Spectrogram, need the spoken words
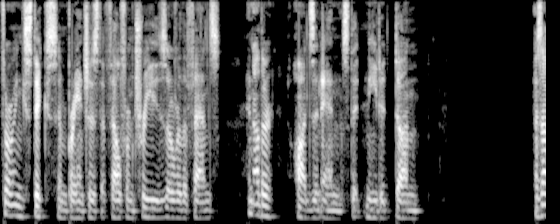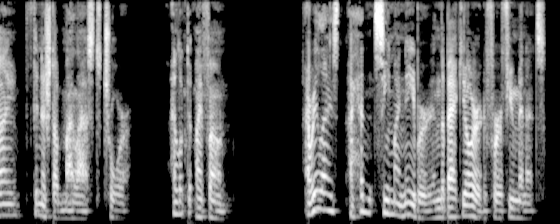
throwing sticks and branches that fell from trees over the fence, and other odds and ends that needed done. As I finished up my last chore, I looked at my phone. I realized I hadn't seen my neighbor in the backyard for a few minutes.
